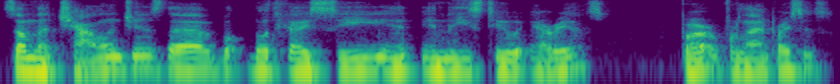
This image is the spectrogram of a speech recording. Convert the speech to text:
some of the challenges that both guys see in, in these two areas for for land prices?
